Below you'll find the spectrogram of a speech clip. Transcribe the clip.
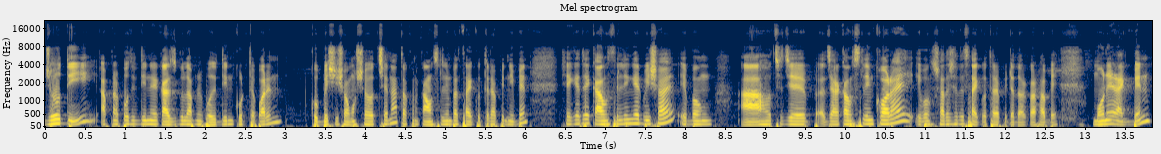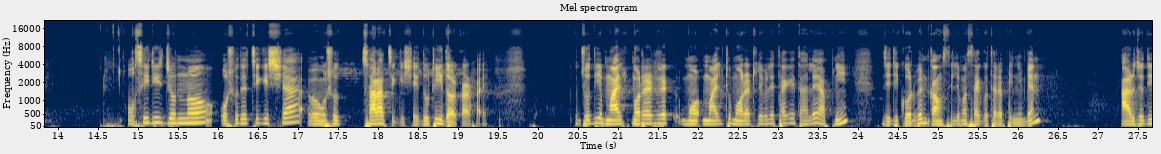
যদি আপনার প্রতিদিনের কাজগুলো আপনি প্রতিদিন করতে পারেন, খুব বেশি সমস্যা হচ্ছে না, তখন কাউন্সেলিং বা সাইকোথেরাপি নেবেন। সেক্ষেত্রে কাউন্সেলিংয়ের বিষয় এবং হচ্ছে যে, যারা কাউন্সেলিং করায় এবং সাথে সাথে সাইকোথেরাপিটা দরকার হবে। মনে রাখবেন ওসিডির জন্য ওষুধের চিকিৎসা এবং ওষুধ ছাড়া চিকিৎসা দুটিই দরকার হয়। যদি mild moderate mild to moderate লেভেলে থাকে, তাহলে আপনি যেটি করবেন কাউন্সিলিং বা সাইকোথেরাপি নেবেন। আর যদি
